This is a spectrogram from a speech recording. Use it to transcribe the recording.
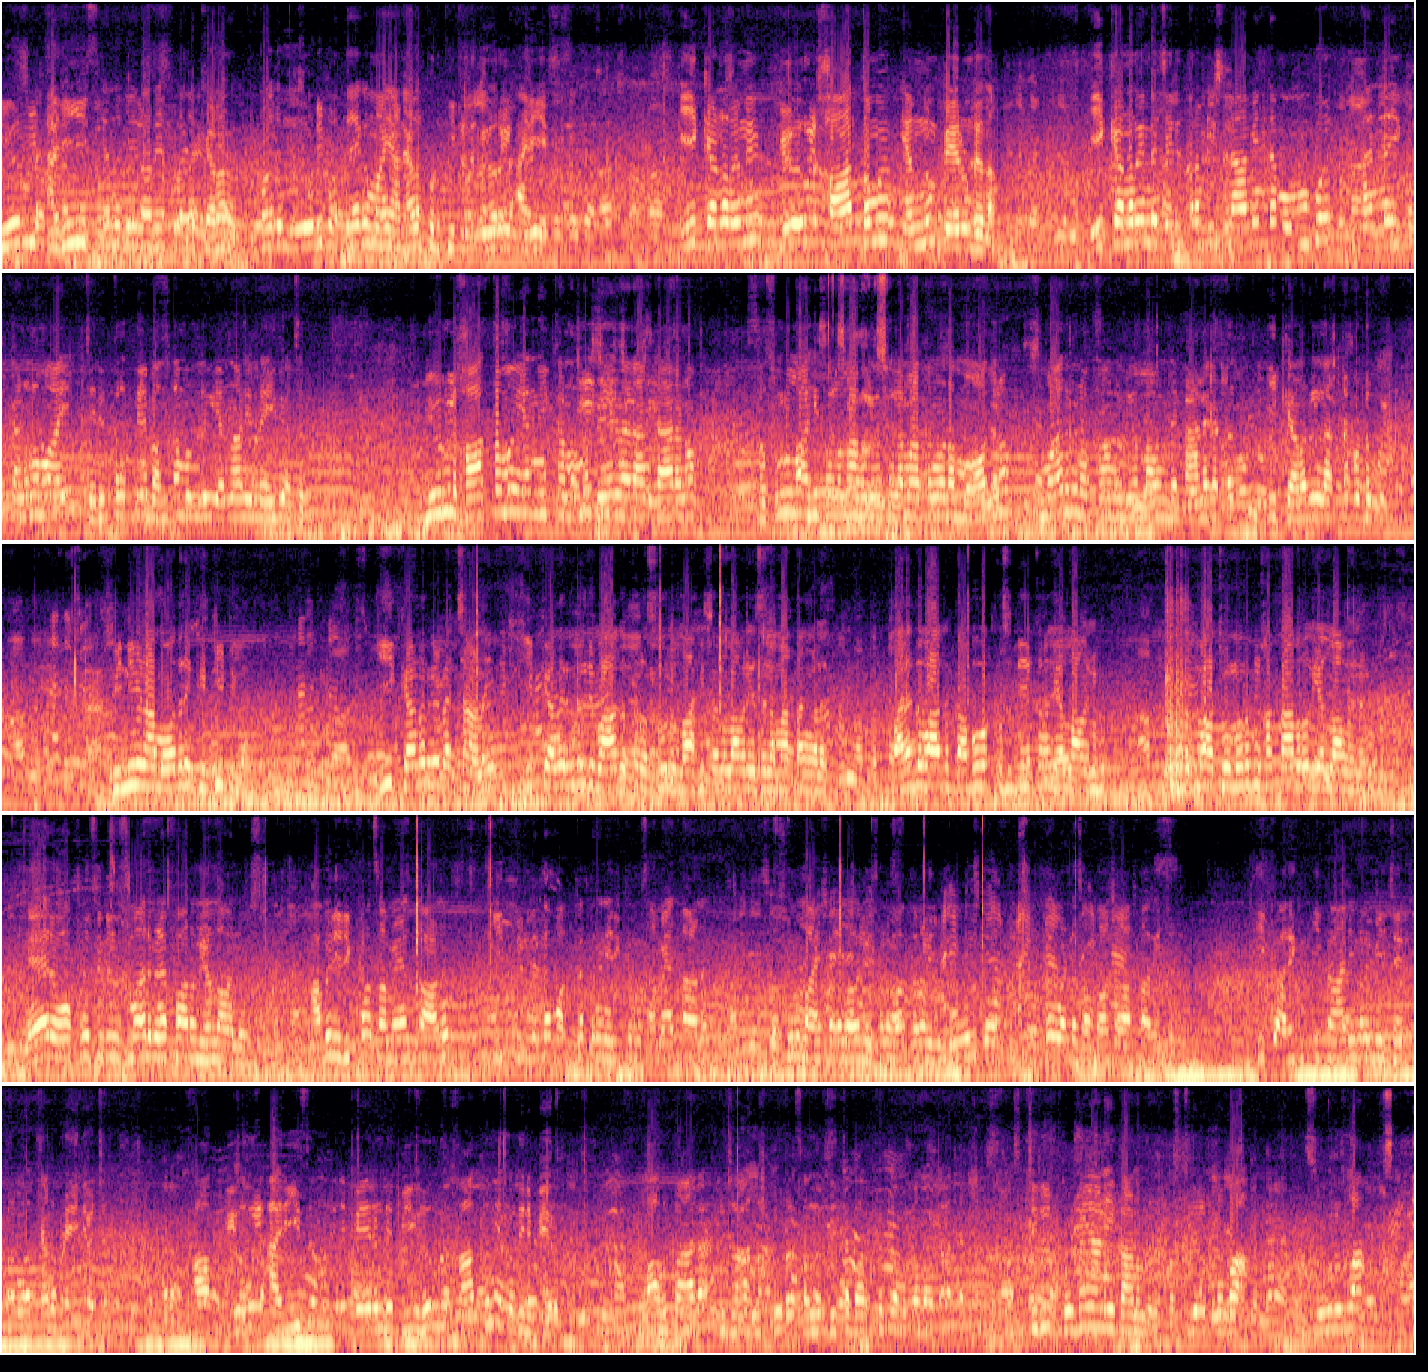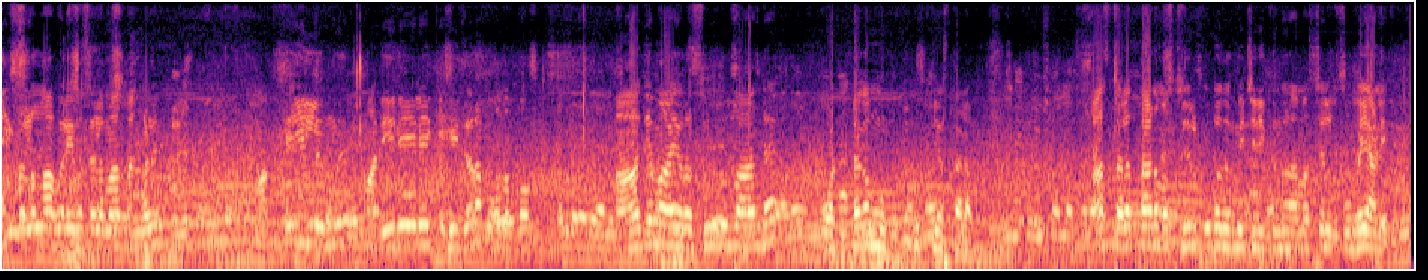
ബീറുൽ Ares എന്ന പേരിൽ അറിയപ്പെടുന്ന കിണർ. ഇപ്പോൾ അത് മൂടി പ്രത്യേകമായി അടയാളപ്പെടുത്തിയിട്ടുണ്ട്. ബീറുൽ അരീസ് ഈ കിണറിന് ബീറുൽ ഹാത്തമ് എന്നും പേരുണ്ട് ഈ കിണറിന്റെ ചരിത്രം ഇസ്ലാമിന്റെ മുമ്പ് തന്നെ ഈ കിണറുമായി ചരിത്രത്തിൽ ബന്ധമുണ്ട് എന്നാണ് ഇവിടെ എഴുതി വെച്ചത്. ബീറുൽ ഹാത്തമ് എന്നീ കിണറിന് പേര് വരാൻ കാരണം അലൈഹി വസല്ലമ തങ്ങളുടെ മോതിരം ഉസ്മാൻ ബിൻ അഫ്ഫാൻ റളിയല്ലാഹുവിന്റെ കാലഘട്ടത്തിൽ ഈ കിണറിൽ നഷ്ടപ്പെട്ടു പോയി. പിന്നീട് ആ മോതിരം കിട്ടിയിട്ടില്ല. ഈ കിണറിൽ വെച്ചാണ് ഈ കിണറിന്റെ ഒരു ഭാഗത്ത് റസൂൽ വാഹി സ്വല്ലല്ലാഹു അലൈഹി വസല്ലമ തങ്ങൾ വലതു ഭാഗത്ത് അബൂബക്കർ സിദ്ദീഖ് റളിയല്ലാഹു അൻഹു ഇടതു ഭാഗത്ത് ഉമർ ബിൻ ഖത്താബ് റളിയല്ലാഹു അൻഹു. നേരെ ഓപ്പോസിറ്റ് ഉസ്മാൻ പിന്നെ അൻഹു. അവരിയ്ക്കുന്ന സമയത്താണ് ഈ പിന്നിന്റെ പക്കത്ത് ഇങ്ങനെ ഇരിക്കുന്ന സമയത്താണ് കൊണ്ട് സന്തോഷ വാർത്ത അറിയിച്ചത്. ഈ കാര്യങ്ങളും ഈ ചരിത്രങ്ങളൊക്കെയാണ് ഇവിടെ എഴുതി വെച്ചത് ആ ബീറുൽ അരീസ് എന്നതിന് പേരുണ്ട് ബീറുൽ ഖാത്തം എന്നതിന് പേരുണ്ട്. അള്ളാഹു ഇവിടെ സന്ദർശിച്ച ബർക്കത്ത് നമുക്ക് മസ്ജിദുൽ കുബയാണ് ഈ കാണുന്നത്. മസ്ജിദുൽ ഖുബ റസൂലുള്ള അലൈഹി വസ്ലമ തങ്ങൾ മക്കയിൽ നിന്ന് മദീനയിലേക്ക് ഹിജറ പോന്നപ്പോൾ ആദ്യമായി റസൂലുള്ളാന്റെ ഒട്ടകം മുട്ടുകുത്തിയ സ്ഥലം. ആ സ്ഥലത്താണ് മസ്ജിദുൽ കുബ നിർമ്മിച്ചിരിക്കുന്നത്. ആ മസ്ജിദുൽ ഖുബയാണിത്.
